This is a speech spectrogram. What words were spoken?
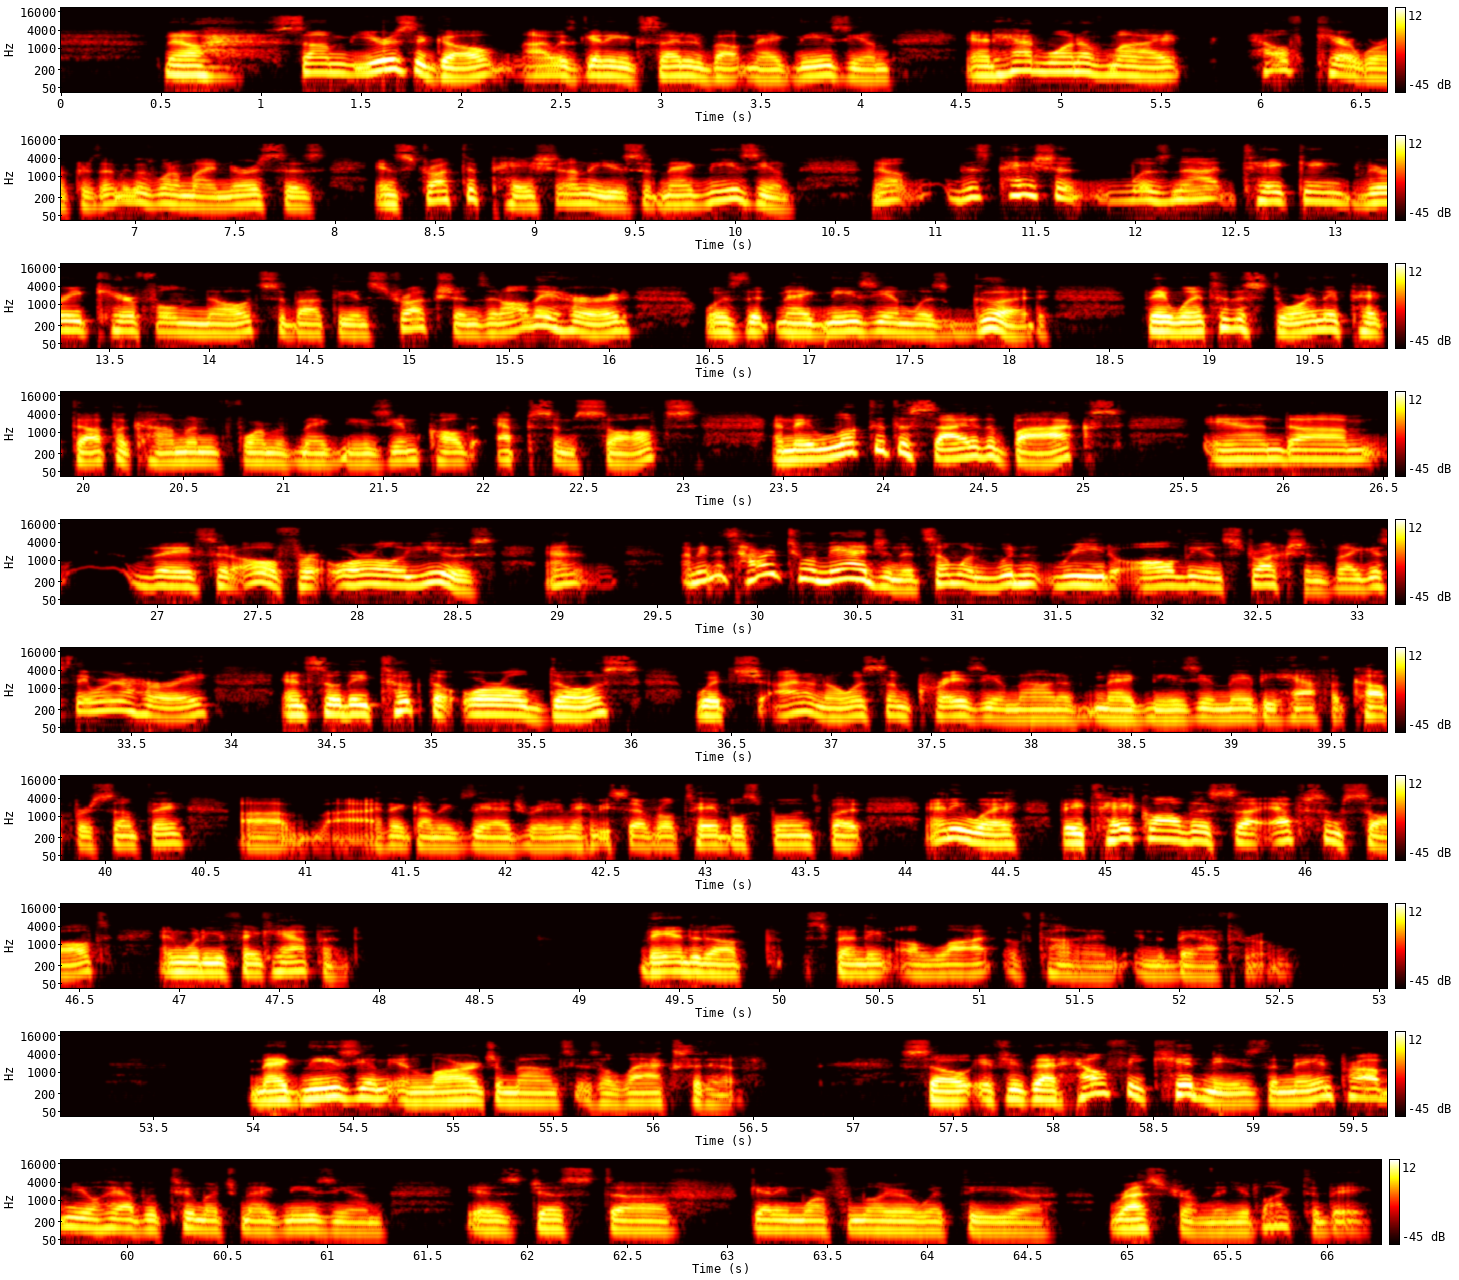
Now, some years ago, I was getting excited about magnesium and had one of my healthcare workers, I think it was one of my nurses, instruct a patient on the use of magnesium. Now, this patient was not taking very careful notes about the instructions, and all they heard was that magnesium was good. They went to the store and they picked up a common form of magnesium called Epsom salts, and they looked at the side of the box and um, they said, "Oh, for oral use." And I mean, it's hard to imagine that someone wouldn't read all the instructions, but I guess they were in a hurry. And so they took the oral dose, which I don't know was some crazy amount of magnesium, maybe half a cup or something. Uh, I think I'm exaggerating, maybe several tablespoons. But anyway, they take all this uh, Epsom salt, and what do you think happened? They ended up spending a lot of time in the bathroom. Magnesium in large amounts is a laxative. So if you've got healthy kidneys, the main problem you'll have with too much magnesium is just uh, getting more familiar with the uh, restroom than you'd like to be.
